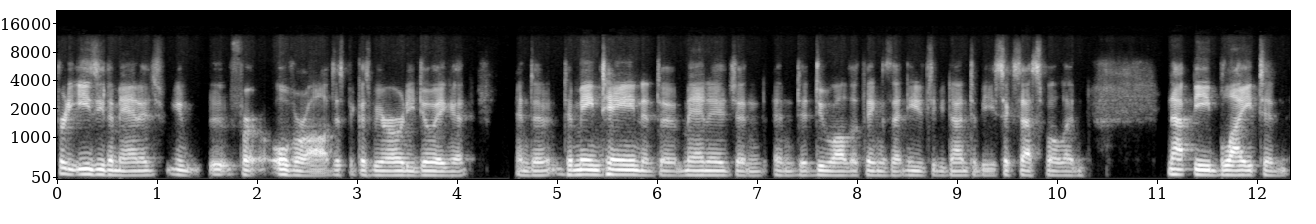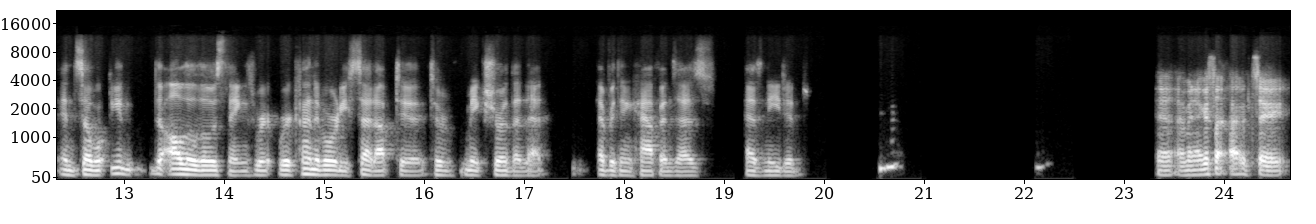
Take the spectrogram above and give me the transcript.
pretty easy to manage you know, for overall, just because we are already doing it, and to to maintain and to manage and and to do all the things that needed to be done to be successful and not be blight and and so you know, all of those things we're we're kind of already set up to to make sure that that everything happens as as needed. Yeah, I mean, I guess I would say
